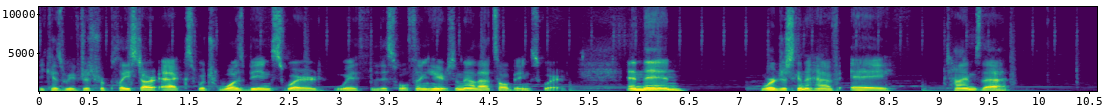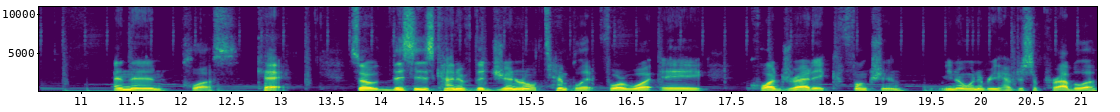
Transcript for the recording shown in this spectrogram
because we've just replaced our x, which was being squared, with this whole thing here. So now that's all being squared. And then we're just going to have a times that and then plus k. So this is kind of the general template for what a quadratic function, you know, whenever you have just a parabola,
